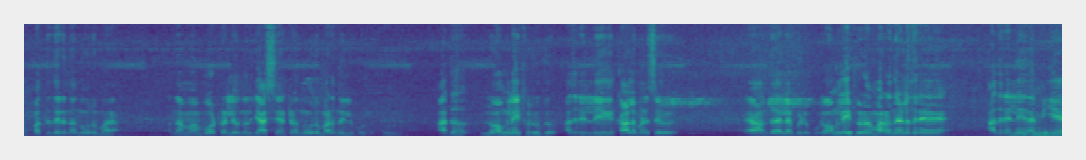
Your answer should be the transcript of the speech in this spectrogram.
ಎಪ್ಪತ್ತೈದರಿಂದ ನೂರು ಮರ. ನಮ್ಮ ಬೋಟ್ರಲ್ಲಿ ಒಂದು ಜಾಸ್ತಿ ನೆಟ್ಟರೆ ನೂರು ಮರ ನಿಲ್ಬೋದು. ಅದು ಲಾಂಗ್ ಲೈಫ್ ಇರುವುದು. ಅದರಲ್ಲಿ ಕಾಳುಮೆಣಸು ಅಂದೆಲ್ಲ ಬಿಡ್ಬೋದು. ಲಾಂಗ್ ಲೈಫ್ ಇರೋ ಮರ ಅಂತ ಹೇಳಿದ್ರೆ ಅದರಲ್ಲಿ ನಮಗೆ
